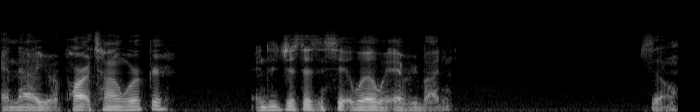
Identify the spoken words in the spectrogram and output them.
And now you're a part time worker. And it just doesn't sit well with everybody. So,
